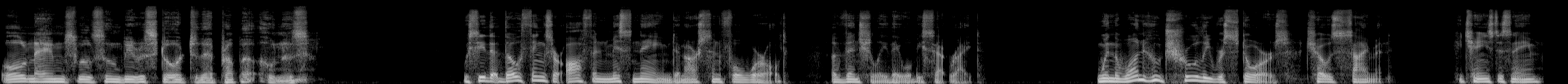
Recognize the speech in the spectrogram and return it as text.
All names will soon be restored to their proper owners. We see that though things are often misnamed in our sinful world, eventually they will be set right. When the one who truly restores chose Simon, he changed his name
